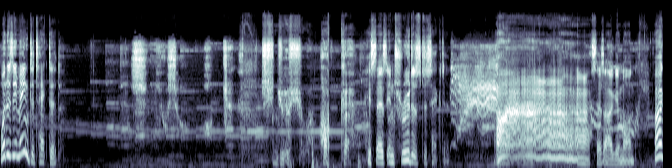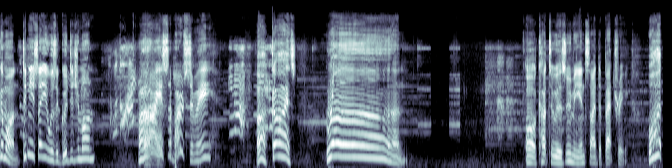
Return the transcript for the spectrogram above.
What does he mean, detected? He says, intruders detected. Ah, says Agumon. Agumon, didn't you say he was a good Digimon? Oh, he's supposed to be. Oh, guys, run! Oh, cut to Izumi inside the battery. What?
